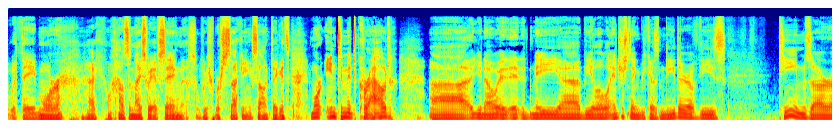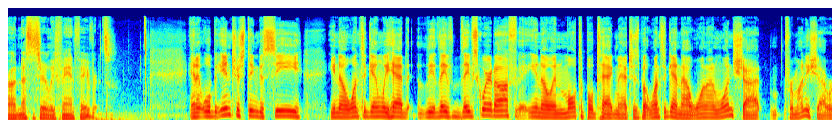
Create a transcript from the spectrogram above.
with a more uh, how's a nice way of saying this? We're, sucking selling tickets. More intimate crowd. Uh, you know it, it it may uh, be a little interesting because neither of these teams are uh, necessarily fan favorites. And it will be interesting to see. You know, once again, we had they've they've squared off. You know, in multiple tag matches, but once again, now one on one shot for money shot. We're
